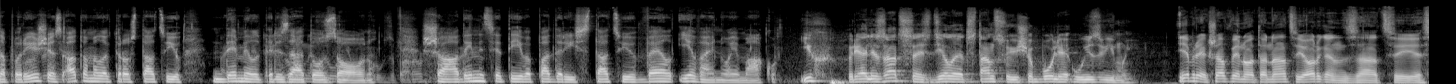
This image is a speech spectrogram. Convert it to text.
Zaporīžas atomelektrostāciju demilitarizēto zonu. Šāda iniciatīva padarīs stāciju vēl ievainojamāku. Их реализация сделает станцию еще более уязвимой. Iepriekš apvienoto nāciju organizācijas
